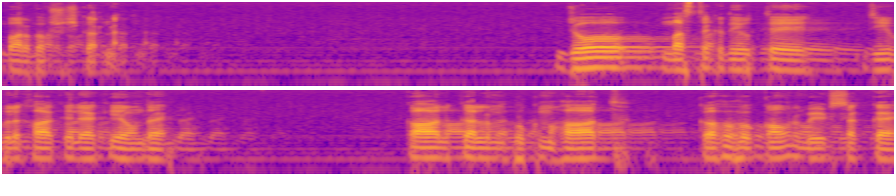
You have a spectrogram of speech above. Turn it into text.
ਬਲ ਬਖਸ਼ਿਸ਼ ਕਰਨਾ। ਜੋ ਮਸਤਕ ਦੇ ਉੱਤੇ ਜੀਵ ਲਿਖਾ ਕੇ ਲੈ ਕੇ ਆਉਂਦਾ ਹੈ। ਕਾਲ ਕਲਮ ਹੁਕਮ ਹਾਥ, ਕਹੋ ਕੌਣ ਮੇਟ ਸਕੈ।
